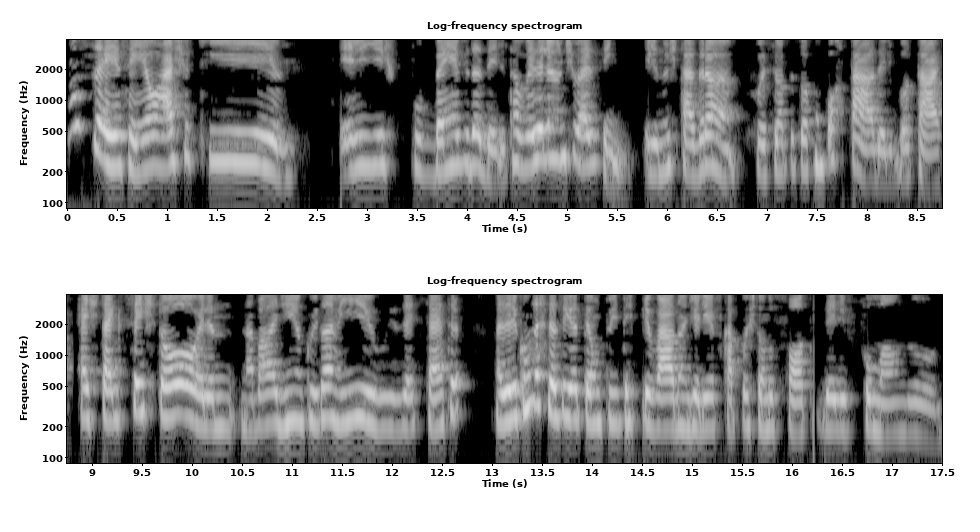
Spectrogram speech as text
Não sei, assim, eu acho que ele ia expor bem a vida dele. Talvez ele não tivesse assim. Ele no Instagram fosse uma pessoa comportada, ele botasse hashtag sextou, ele na baladinha com os amigos, etc. Mas ele com certeza ia ter um Twitter privado onde ele ia ficar postando foto dele fumando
